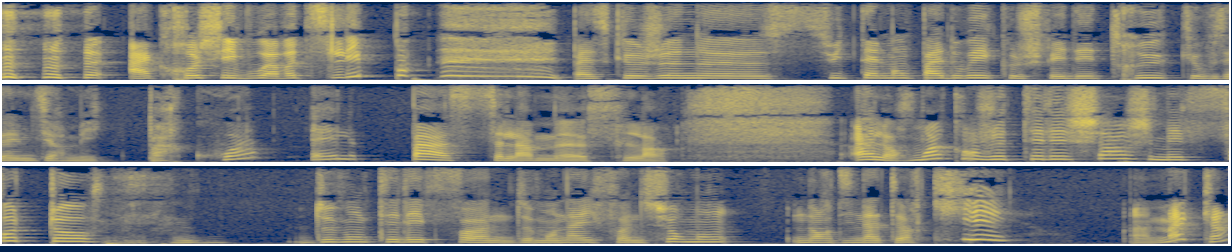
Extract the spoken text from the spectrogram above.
accrochez-vous à votre slip, parce que je ne suis tellement pas douée que je fais des trucs que vous allez me dire, mais par quoi elle passe la meuf là. Alors moi quand je télécharge mes photos de mon téléphone, de mon iPhone sur mon ordinateur qui est un Mac, hein,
